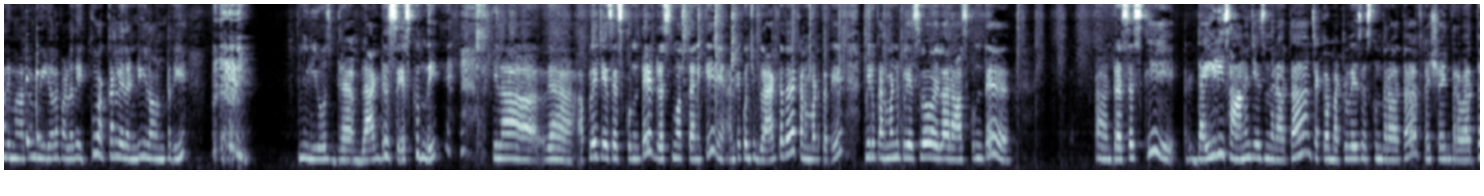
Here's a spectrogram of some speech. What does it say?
అది మాత్రం వీడియోలో పడలేదు. ఎక్కువ అక్కర్లేదండి ఇలా ఉంటుంది. నేను ఈరోజు డ్రా బ్లాక్ డ్రెస్ వేసుకుంది. ఇలా అప్లై చేసేసుకుంటే డ్రెస్ మొత్తానికి అంటే కొంచెం బ్లాక్ కదా కనబడుతుంది. మీరు కనబడిన ప్లేస్లో ఇలా రాసుకుంటే డ్రెస్సెస్కి డైలీ స్నానం చేసిన తర్వాత చక్కగా బట్టలు వేసేసుకున్న తర్వాత ఫ్రెష్ అయిన తర్వాత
